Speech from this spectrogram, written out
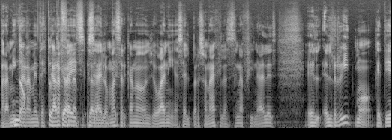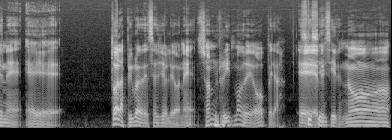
Para mí, claramente, Scarface, o sea, lo más cercano a Don Giovanni, es el personaje, las escenas finales, el, el ritmo que tiene todas las películas de Sergio Leone son ritmo de ópera. Es decir, no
